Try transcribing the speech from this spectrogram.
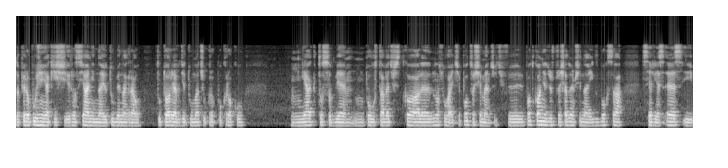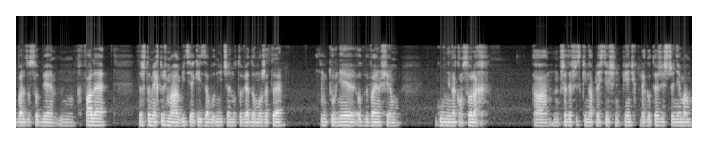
Dopiero później jakiś Rosjanin na YouTubie nagrał tutorial, gdzie tłumaczył krok po kroku, jak to sobie poustawiać wszystko, ale no słuchajcie, po co się męczyć? Pod koniec już przesiadłem się na Xboxa Series S i bardzo sobie mm, chwalę. Zresztą jak ktoś ma ambicje jakieś zawodnicze, no to wiadomo, że te turnieje odbywają się głównie na konsolach a przede wszystkim na PlayStation 5, którego też jeszcze nie mam,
